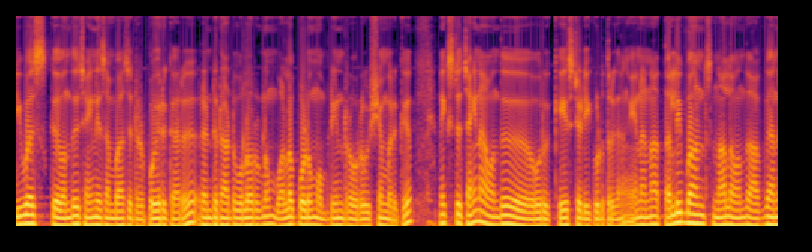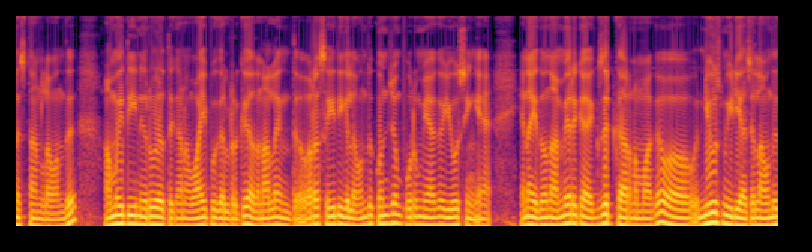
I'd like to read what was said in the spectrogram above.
யூஎஸ்க்கு வந்து சைனீஸ் அம்பாசிடர் போயிருக்காரு. ரெண்டு நாட்டு உலர்களும் வளப்படும் அப்படின்ற ஒரு விஷயம் இருக்குது நெக்ஸ்ட்டு சைனா வந்து ஒரு கேஸ் ஸ்டடி கொடுத்துருக்காங்க. என்னென்னா தலிபான்ஸ்னால் வந்து ஆப்கானிஸ்தானில் வந்து அமைதி நிறுவனத்துக்கான வாய்ப்புகள் இருக்குது அதனால் இந்த வர செய்திகளை வந்து கொஞ்சம் பொறுமையாக யோசிங்க. ஏன்னா இது வந்து அமெரிக்கா எக்ஸிட் காரணமாக நியூஸ் மீடியாஸ் எல்லாம் வந்து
